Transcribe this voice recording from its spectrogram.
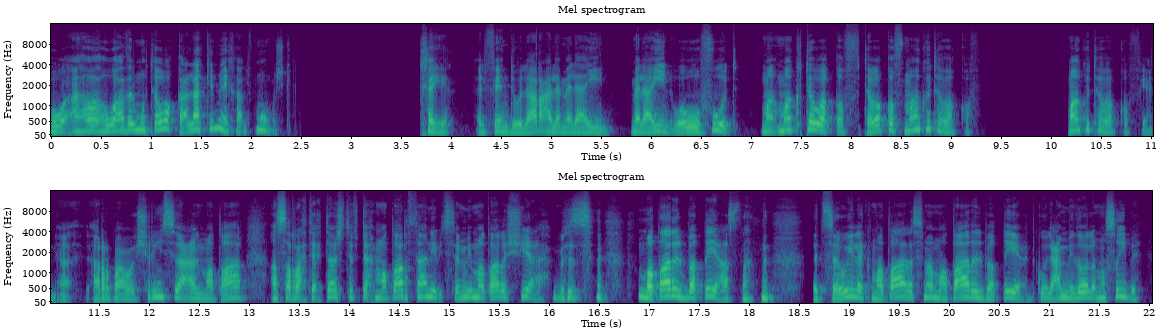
هو هو هذا المتوقع لكن ما يخالف مو مشكلة. تخيل 2000 دولار على ملايين. ملايين ووفود. ما ماكو توقف. توقف ماكو توقف. ماكو توقف. يعني 24 ساعة المطار. أصلا راح تحتاج تفتح مطار ثاني تسميه مطار الشيعة. بس مطار البقيع أصلا. تسوي لك مطار اسمه مطار البقيع. تقول عمي ذولا مصيبة.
